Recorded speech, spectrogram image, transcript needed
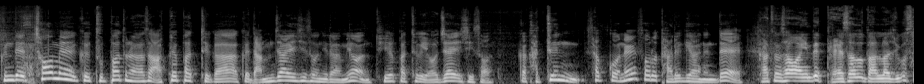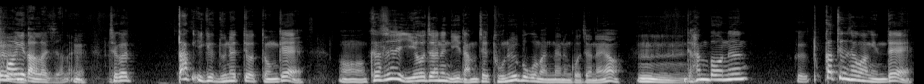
근데 처음에 그 두 파트 나와서 앞에 파트가 그 남자의 시선이라면 뒤에 파트가 여자의 시선. 그러니까 같은 사건을 서로 다르게 하는데 같은 상황인데 대사도 달라지고 네. 상황이 달라지잖아요. 네. 제가 딱 이게 눈에 띄었던 게 어, 그 사실 이 여자는 이 남자의 돈을 보고 만나는 거잖아요. 음. 근데 한 번은 그 똑같은 상황인데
